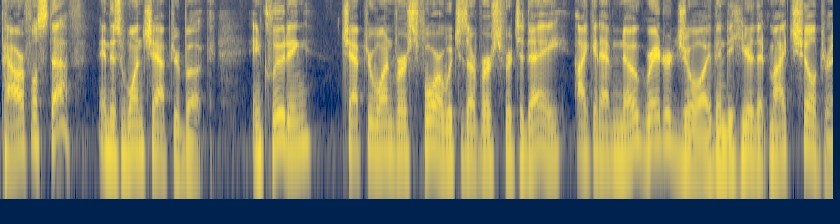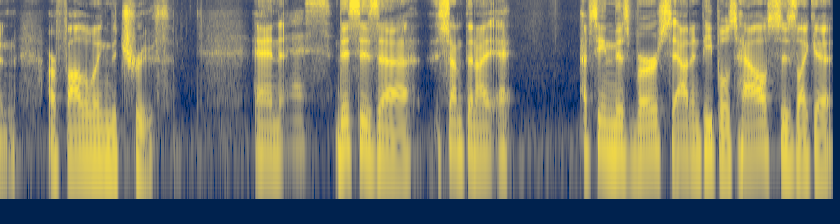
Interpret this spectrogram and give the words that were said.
powerful stuff in this one chapter book, including chapter 1, verse 4, which is our verse for today. I could have no greater joy than to hear that my children are following the truth. And Yes. this is uh, something I I've seen this verse out in people's house is like a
